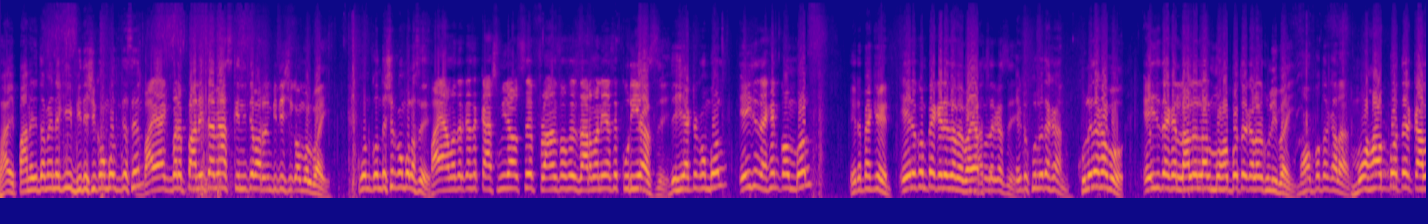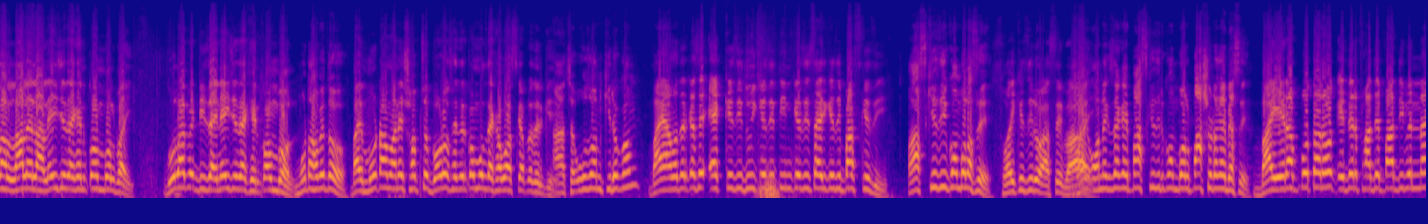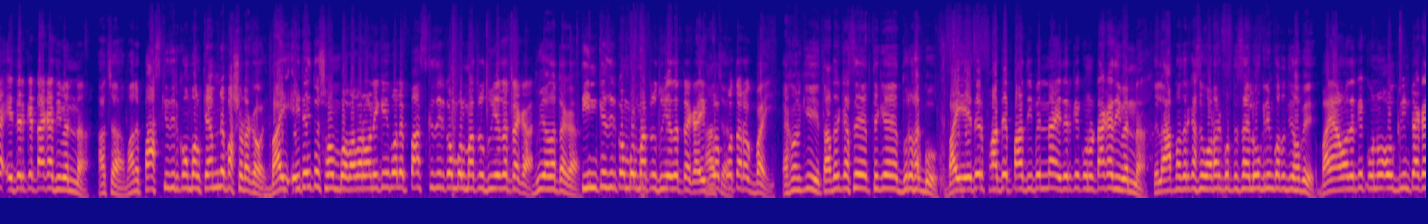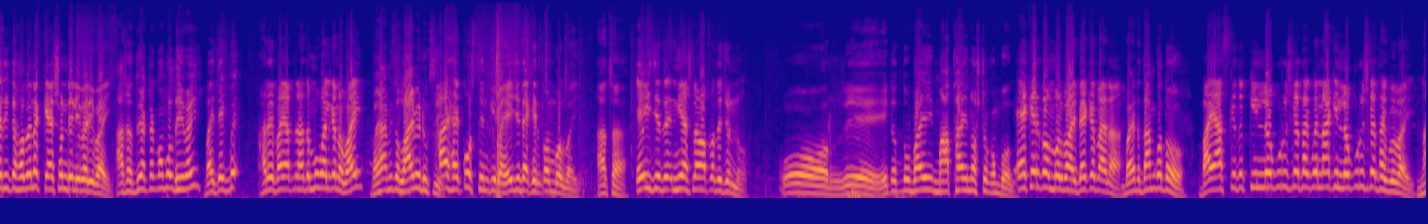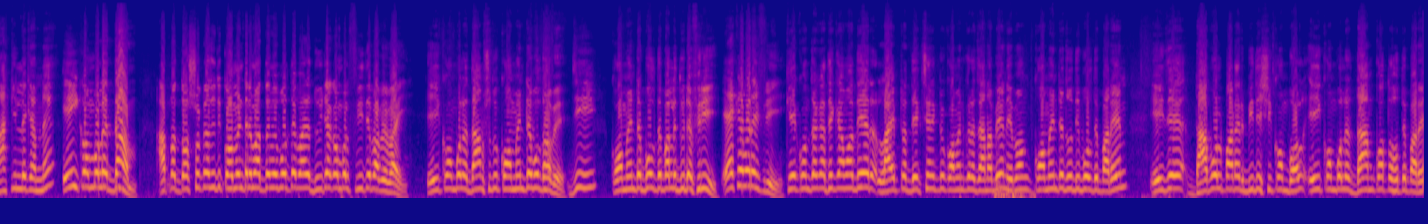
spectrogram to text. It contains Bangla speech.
ভাই পানির দামে নাকি বিদেশি কম্বল দিতেছেন? ভাই একবারে পানির দামে আজকে নিতে পারবেন বিদেশি কম্বল ভাই। কোন কোন দেশের কম্বল আছে? ভাই আমাদের কাছে কাশ্মীর আছে ফ্রান্স আছে জার্মানি আছে কোরিয়া আছে। দেখি একটা কম্বল। এই যে দেখেন কম্বল এটা প্যাকেট? এরকম প্যাকেটে যাবে ভাই আপনাদের কাছে। একটু খুলে দেখান। খুলে দেখাবো। এই যে দেখেন লালে লাল মোহাব্বতের কালার খুলি ভাই। মহব্বতের কালার? মোহাব্বতের কালার লালে লাল। এই যে দেখেন কম্বল ভাই। গোলাপের ডিজাইন এই যে দেখেন কম্বল। মোটা হবে তো? ভাই মোটা মানে সবচেয়ে বড় সাইজের কম্বল দেখাবো আজকে আপনাদেরকে। আচ্ছা ওজন কীরকম? ভাই আমাদের কাছে এক কেজি দুই কেজি তিন কেজি চার কেজি পাঁচ কেজি। পাঁচ কেজি কম্বল আছে? ছয় কেজিরও আছে ভাই। অনেক জায়গায় পাঁচ কেজির কম্বল পাঁচশো টাকায় বেচে। ভাই এরা প্রতারক এদের ফাঁদে পা দিবেন না এদেরকে টাকা দিবেন না। আচ্ছা মানে পাঁচ কেজির কম্বল কেমনে পাঁচশো টাকা হয়? ভাই এটাই তো সম্ভব। আবার অনেকেই বলে পাঁচ কেজির কম্বল মাত্র দুই হাজার টাকা। দুই হাজার টাকা। তিন কেজির কম্বল মাত্র দুই হাজার টাকা। এগুলো আচ্ছা। প্রতারক ভাই। এখন কি তাদের কাছে থেকে দূরে থাকব? ভাই এদের ফাঁদে পা দিবেন না এদেরকে কোনো টাকা দিবেন না। তাহলে আপনাদের কাছে অর্ডার করতে চাইলে অগ্রিম কত দিতে হবে? ভাই আমাদেরকে কোনো অগ্রিম টাকা দিতে হবে না ক্যাশ অন ডেলিভারি ভাই। আচ্ছা দুই একটা কম্বল দিই ভাই। ভাই দেখবে আরে ভাই আপনার হাতে মোবাইল কেন ভাই? ভাই আমি তো লাইভে ঢুকছি। হ্যাঁ হ্যাঁ করছেন কি ভাই? এই যে দেখেন কম্বল ভাই। আচ্ছা। এই যে নিয়ে আসলাম আপনাদের জন্য। ও রে এটা তো ভাই মাথায় নষ্ট কম্বল। একের কম্বল ভাই পায় না। ভাই এটার দাম কত? ভাই আজকে তো কিনলেও পুরস্কার থাকবে না কিনলেও পুরস্কার থাকবে ভাই। না কিনলে কেমনে? এই কম্বলের দাম আপনার দর্শকরা যদি কমেন্টের মাধ্যমে বলতে পারে দুইটা কম্বল ফ্রিতে পাবে ভাই। এই কম্বলের দাম শুধু কমেন্টে বলতে হবে? জি। কমেন্টে বলতে পারলে দুইটা ফ্রি একেবারে ফ্রি কে কোন জায়গা থেকে আমাদের লাইভটা দেখছেন একটু কমেন্ট করে জানাবেন এবং কমেন্টে যদি বলতে পারেন এই যে ডাবল পাড়ের বিদেশি কম্বল এই কম্বলের দাম কত হতে পারে?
